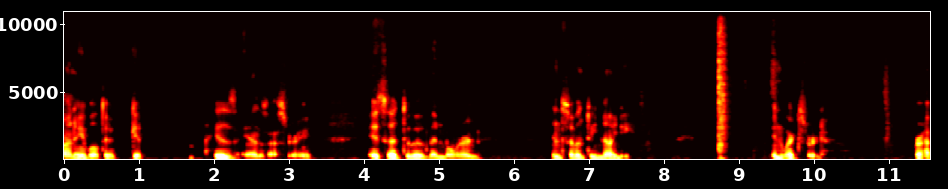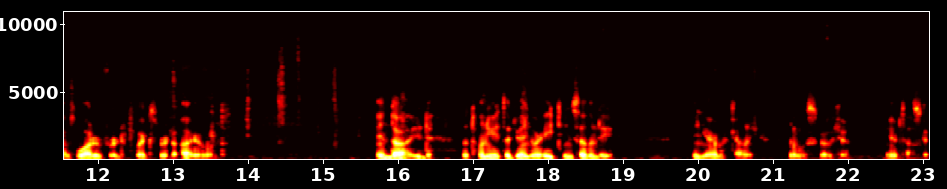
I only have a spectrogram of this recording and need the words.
unable to get his ancestry, is said to have been born in 1790 in Wexford, perhaps Waterford, Wexford, Ireland, and died the 28th of January 1870 in Yarmouth County, Nova Scotia, near Tusket.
